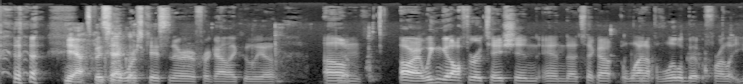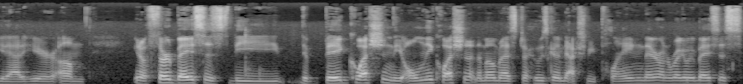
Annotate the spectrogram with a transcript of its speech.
yeah, it's basically exactly. the worst case scenario for a guy like Julio. Um, yep. All right, we can get off the rotation and uh, out the lineup a little bit before I let you get out of here. Um, you know, third base is the the big question, the only question at the moment as to who's going to actually be playing there on a regular basis.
